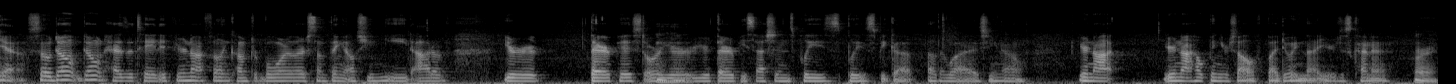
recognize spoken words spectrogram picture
Yeah, so don't don't hesitate if you're not feeling comfortable or there's something else you need out of your therapist or mm-hmm. your your therapy sessions. Please please speak up. Otherwise, you know, you're not you're not helping yourself by doing that. You're just kind of right.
